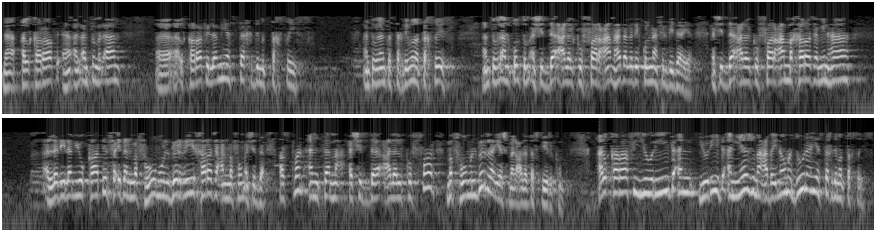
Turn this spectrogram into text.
لا القرافي أنتم الآن آه، القرافي لم يستخدم التخصيص. أنتم الآن تستخدمون التخصيص. أنتم الآن قلتم أشداء على الكفار عام. هذا الذي قلناه في البداية. أشداء على الكفار عام خرج منها الذي لم يقاتل فإذا مفهوم البر خرج عن مفهوم أشداء. أصلا أنت مع أشداء على الكفار مفهوم البر لا يشمل على تفسيركم. القرافي يريد أن يريد أن يجمع بينهما دون أن يستخدم التخصيص.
